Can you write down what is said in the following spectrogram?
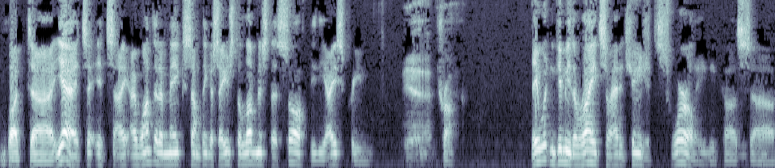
but uh, yeah, it's it's. I, I, wanted to make something because I used to love Mister Softy, the ice cream yeah. truck. They wouldn't give me the rights, so I had to change it to Swirly because uh,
